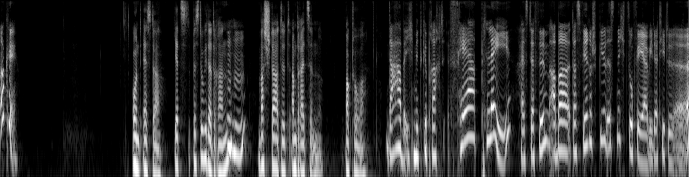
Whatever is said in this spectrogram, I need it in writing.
Okay. Und Esther, jetzt bist du wieder dran. Mhm. Was startet am 13. Oktober? Da habe ich mitgebracht Fair Play heißt der Film, aber das faire Spiel ist nicht so fair, wie der Titel äh,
